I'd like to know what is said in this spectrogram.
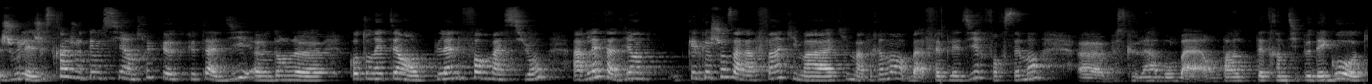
je voulais juste rajouter aussi un truc que, tu as dit euh, dans le, quand on était en pleine formation. Arlette a dit un- quelque chose à la fin qui m'a qui m'a vraiment bah, fait plaisir forcément euh, parce que là bon bah on parle peut-être un petit peu d'ego ok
